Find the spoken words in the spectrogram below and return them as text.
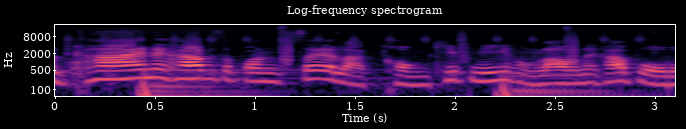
สุดท้ายนะครับ สปอนเซอร์หลักของคลิปนี้ของเรานะครับผม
